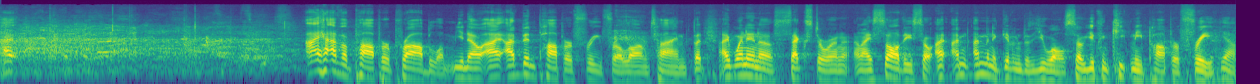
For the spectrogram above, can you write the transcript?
I, I have a popper problem. You know, I, have been popper free for a long time, but I went in a sex store and, and I saw these, so I, am I'm, I'm going to give them to you all so you can keep me popper free. Yeah.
